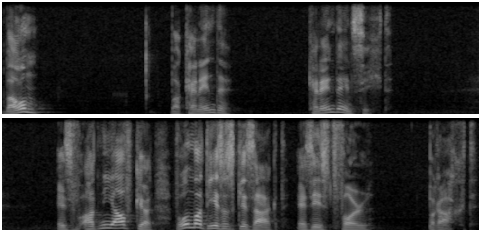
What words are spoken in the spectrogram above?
Warum? War kein Ende. Kein Ende in Sicht. Es hat nie aufgehört. Warum hat Jesus gesagt, es ist vollbracht?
